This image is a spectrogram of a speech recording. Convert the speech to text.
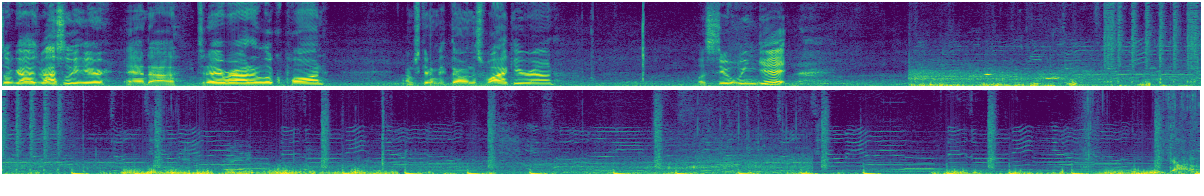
What's up guys, Elite here, and uh, today we're out at a local pond. I'm just gonna be throwing this wacky around. Let's see what we can get. Got him.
